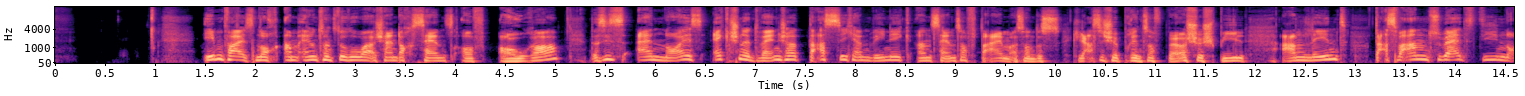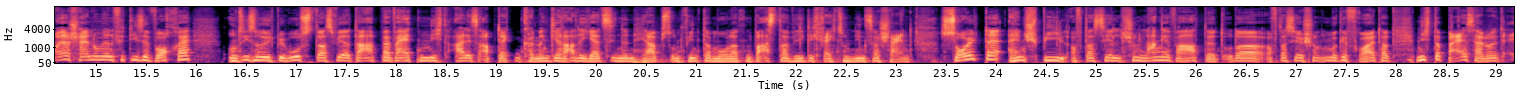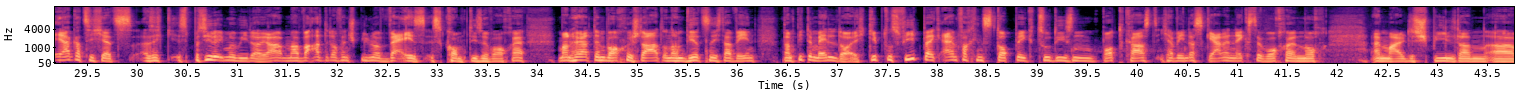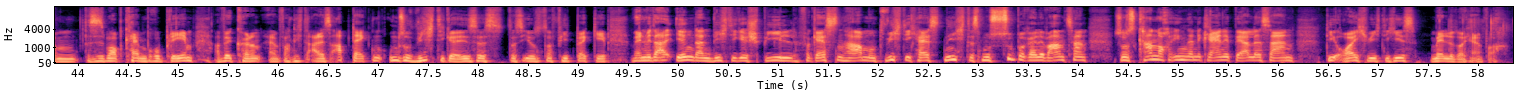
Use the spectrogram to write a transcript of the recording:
Ebenfalls noch am 21. Oktober erscheint auch Sense of Aura. Das ist ein neues Action-Adventure, das sich ein wenig an Sense of Time, also an das klassische Prince of Persia Spiel anlehnt. Das waren soweit die Neuerscheinungen für diese Woche. Uns ist natürlich bewusst, dass wir da bei Weitem nicht alles abdecken können, gerade jetzt in den Herbst- und Wintermonaten, was da wirklich rechts und links erscheint. Sollte ein Spiel, auf das ihr schon lange wartet oder auf das ihr schon immer gefreut habt, nicht dabei sein und ärgert sich jetzt, also es passiert ja immer wieder, ja, man wartet auf ein Spiel, man weiß, es kommt diese Woche, man hört den Wochenstart und dann wird es nicht erwähnt, dann bitte meldet euch, gebt uns Feedback einfach ins Topic zu diesem Podcast. Ich erwähne das gerne nächste Woche noch einmal das Spiel, dann ähm, das ist überhaupt kein Problem, aber wir können einfach nicht alles abdecken. Umso wichtiger ist es, dass ihr uns da Feedback gebt. Wenn wir da irgendein wichtiges Spiel vergessen haben und wichtig heißt nicht, das muss super relevant sein, es kann auch irgendeine kleine Perle sein, die euch wichtig ist, meldet euch einfach.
